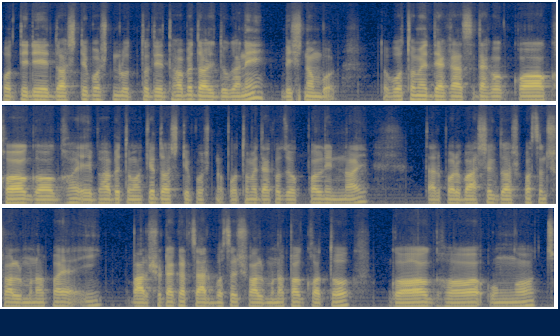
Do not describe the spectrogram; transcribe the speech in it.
প্রতিটি দশটি প্রশ্নের উত্তর দিতে হবে, দশ দুগানে বিশ নম্বর। তো প্রথমে দেখা আছে, দেখো, ক, খ, গ, ঘ, এভাবে তোমাকে দশটি প্রশ্ন। প্রথমে দেখো যোগফল নির্ণয়, তারপরে বার্ষিক দশ পার্সেন্ট সল মুনাফা বারোশো টাকার চার বছর সল মুনাফা কত? গ, ঘ, উঙ, চ,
